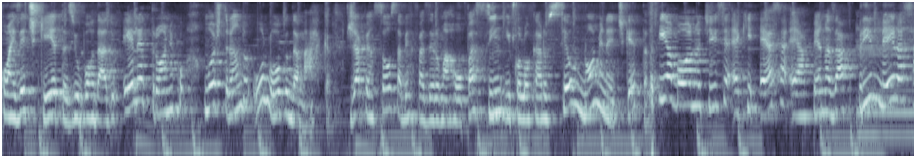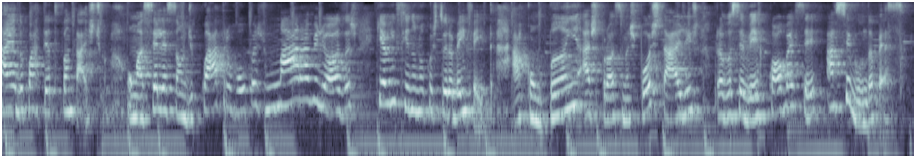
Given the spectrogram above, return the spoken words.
com as etiquetas e o bordado eletrônico mostrando o logo da marca. Já pensou saber fazer uma roupa assim e colocar o seu nome na etiqueta? E a boa notícia é que essa é apenas a primeira saia do Quarteto Fantástico, uma seleção de quatro roupas maravilhosas que eu ensino no Costura Bem Feita. Acompanhe as próximas postagens para você ver qual vai ser a segunda peça.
